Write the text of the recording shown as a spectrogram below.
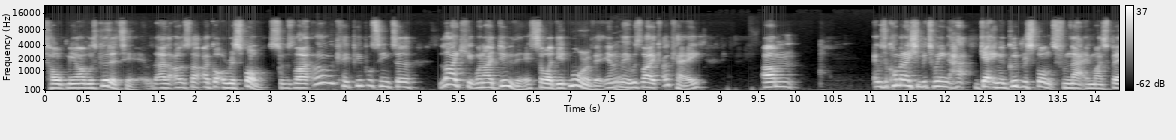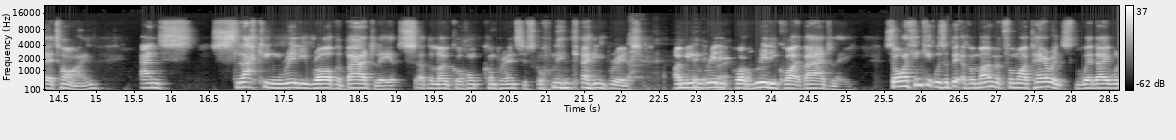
told me I was good at it. And I was like, I got a response. It was like, oh, okay, people seem to like it when I do this. So I did more of it. You know yeah. what I mean? It was like, okay. Um, it was a combination between ha- getting a good response from that in my spare time and s- slacking really rather badly at, at the local hom- comprehensive school in Cambridge. I mean, really right. quite, really quite badly. So I think it was a bit of a moment for my parents where they were,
